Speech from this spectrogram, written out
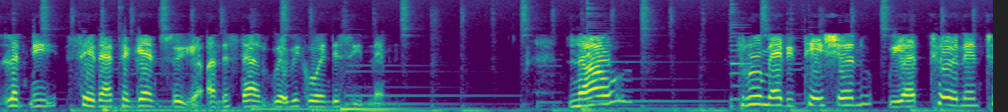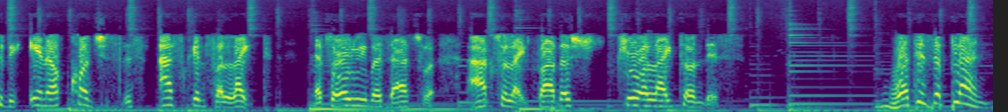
let me say that again so you understand where we're going this evening. Now, through meditation, we are turning to the inner consciousness, asking for light. That's all we must ask for. Ask for light. Father, throw a light on this. What is the plan?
